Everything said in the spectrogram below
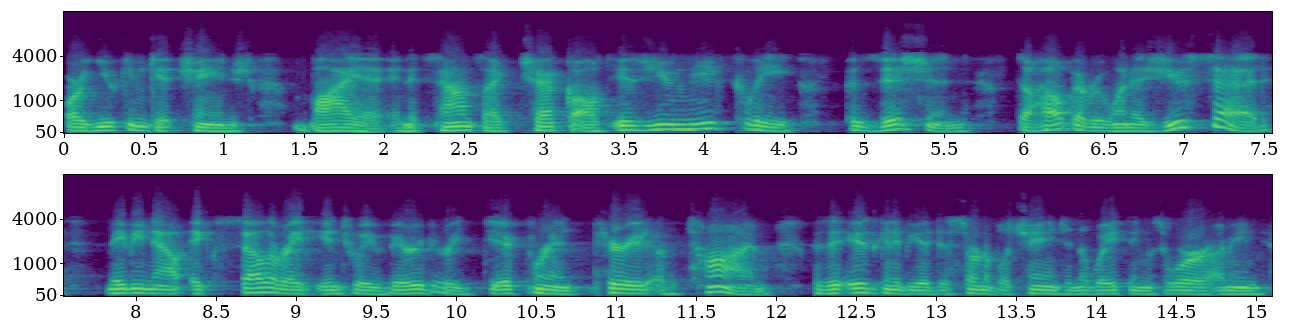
or you can get changed by it. And it sounds like Check Checkalt is uniquely positioned to help everyone, as you said, maybe now accelerate into a very, very different period of time because it is going to be a discernible change in the way things were. I mean,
